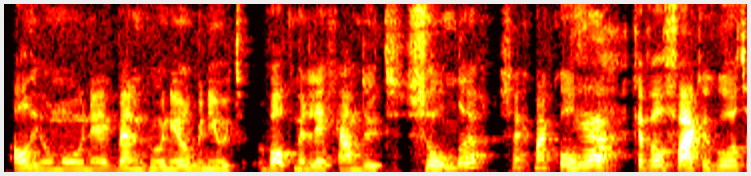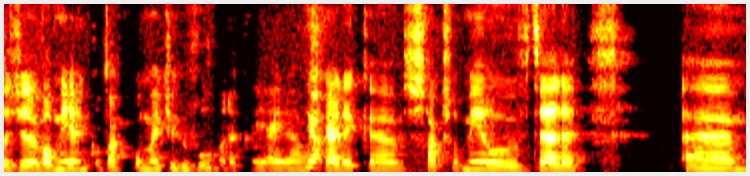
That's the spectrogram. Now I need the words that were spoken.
al die hormonen. Ik ben gewoon heel benieuwd wat mijn lichaam doet zonder, zeg maar. Ik, ja. heb wel vaker gehoord dat je wat meer in contact komt met je gevoel, maar daar kan jij daar waarschijnlijk eh, straks wat meer over vertellen. Ehm,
